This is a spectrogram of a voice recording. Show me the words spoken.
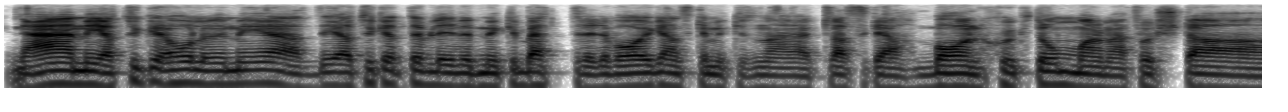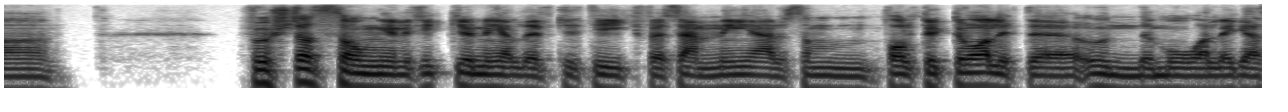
Nej, men jag tycker jag håller med. Jag tycker att det blivit mycket bättre. Det var ju ganska mycket sådana här klassiska barnsjukdomar de här första första säsongen. Vi fick ju en hel del kritik för sändningar som folk tyckte var lite undermåliga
